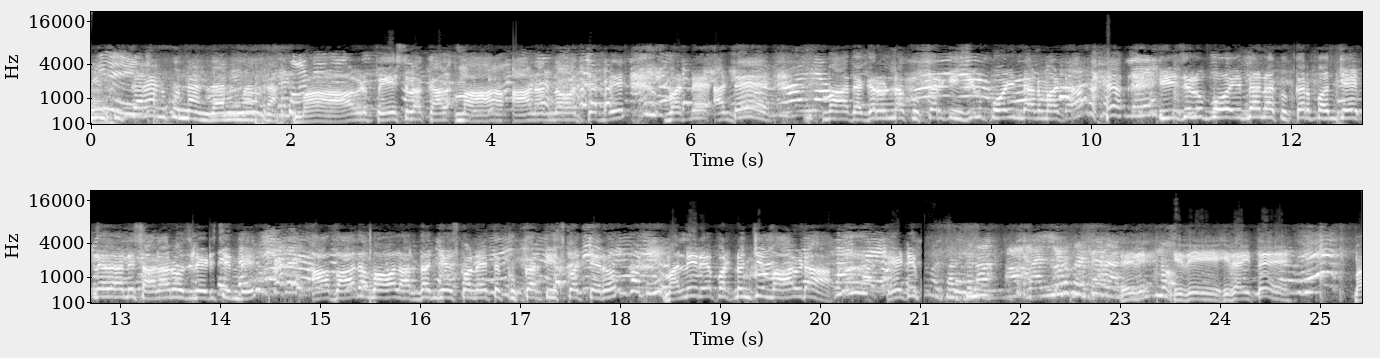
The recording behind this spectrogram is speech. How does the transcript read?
నేను కుక్కర్ అనుకున్నాను దానికి మాత్రం. మా ఆవిడ పేస్ట్లో కల మా ఆనందం వచ్చింది. మొన్నే అంటే మా దగ్గర ఉన్న కుక్కర్కి ఇజులు పోయింది అనమాట ఇజులు పోయిందా నా కుక్కర్ పని చేయట్లేదు అని చాలా రోజులు ఏడిచింది. ఆ బాధ మా వాళ్ళు అర్థం చేసుకొని అయితే కుక్కర్ తీసుకొచ్చారు. మళ్ళీ రేపటి నుంచి మా ఆవిడ ఏంటి ఇది ఇదైతే మా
